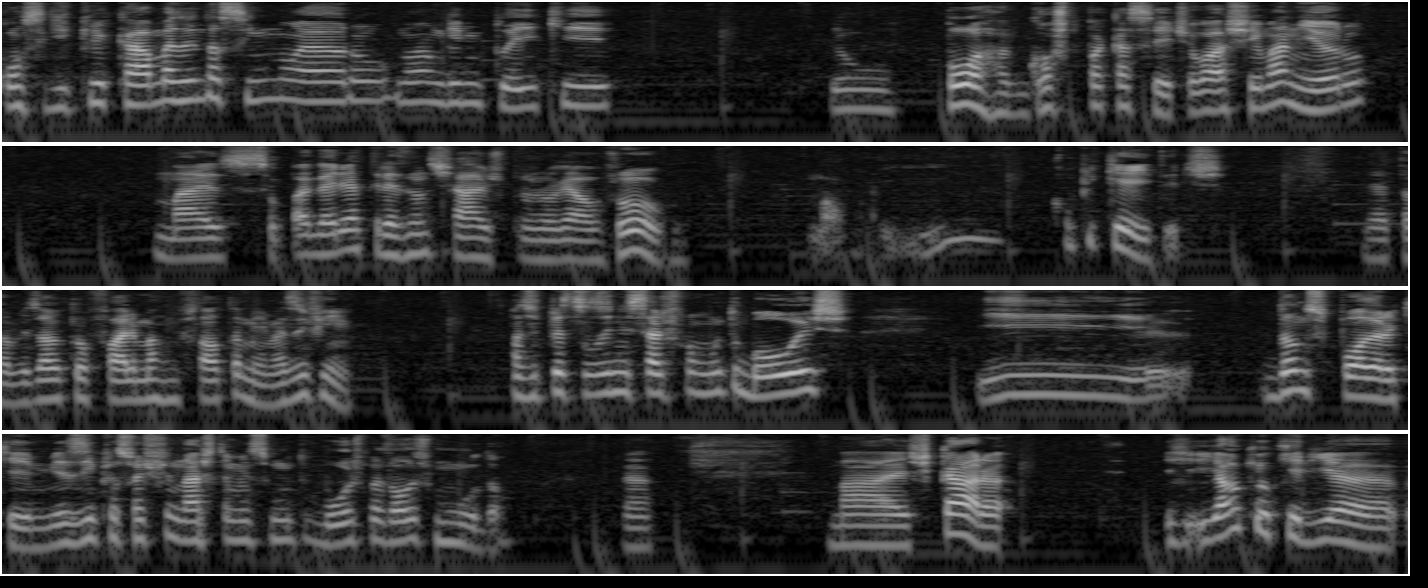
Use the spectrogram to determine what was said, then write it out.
consegui clicar, mas ainda assim não era não é um gameplay que eu, porra, gosto pra cacete. Eu achei maneiro, mas se eu pagaria 300 reais pra jogar o jogo, bom, aí complicated. Né? Talvez é o que eu fale mais no final também, mas enfim. As impressões iniciais foram muito boas e dando spoiler aqui, minhas impressões finais também são muito boas, mas elas mudam. Né? Mas, cara, e algo que eu queria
